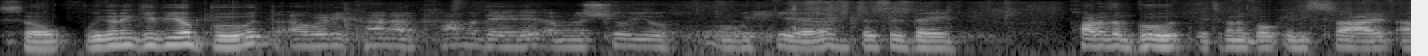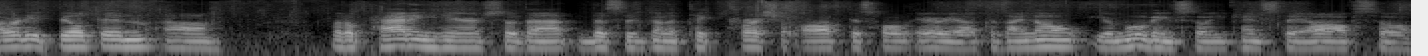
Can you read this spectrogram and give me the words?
so we're gonna give you a boot. I already kind of accommodated. I'm gonna show you over here. This is the part of the boot. It's gonna go inside. I already built in. Um, little padding here so that this is going to take pressure off this whole area because I know you're moving so you can't stay off so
